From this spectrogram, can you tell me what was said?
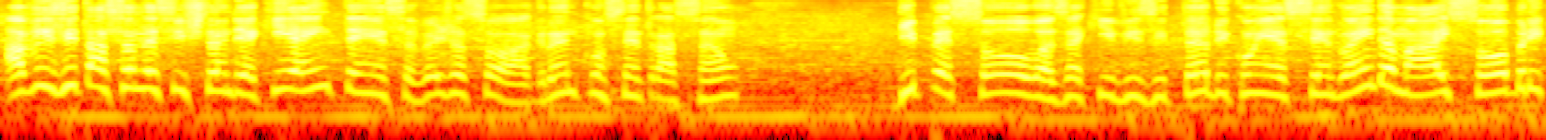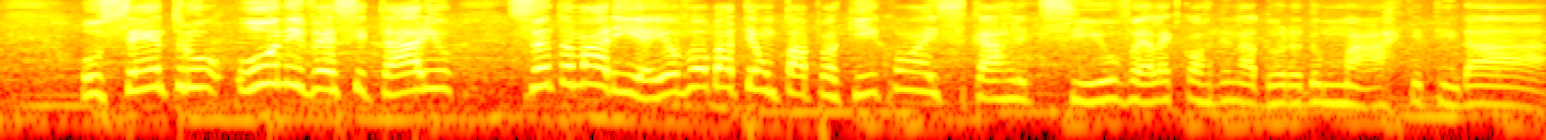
A visitação desse stand aqui é intensa, veja só, a grande concentração de pessoas aqui visitando e conhecendo ainda mais sobre o Centro Universitário Santa Maria. E eu vou bater um papo aqui com a Scarlett Silva, ela é coordenadora do marketing da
